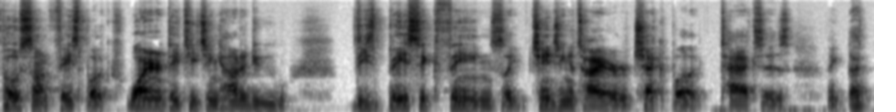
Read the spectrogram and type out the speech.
posts on facebook why aren't they teaching how to do these basic things like changing a tire checkbook taxes like that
